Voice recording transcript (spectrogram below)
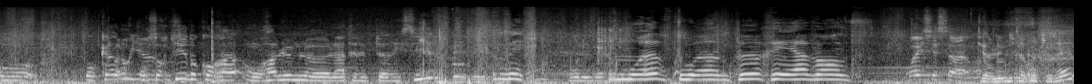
au, au cas Alors, où il y a pour un sortir, donc on, ra- on rallume le- l'interrupteur ici Mais pour libérer. moi, je dois un peu réavancer. Oui, c'est ça. Tu allumes ta voiturette?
